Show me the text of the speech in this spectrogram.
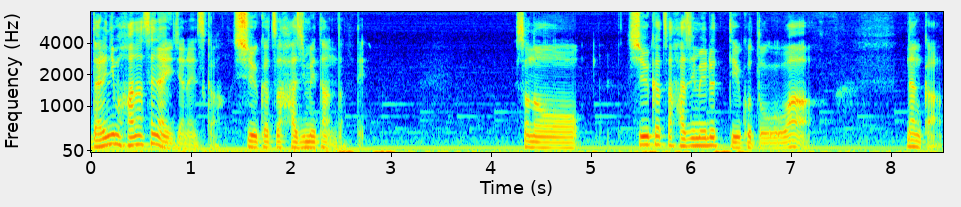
誰にも話せないじゃないですか。就活始めたんだって。その就活始めるっていうことはなんか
